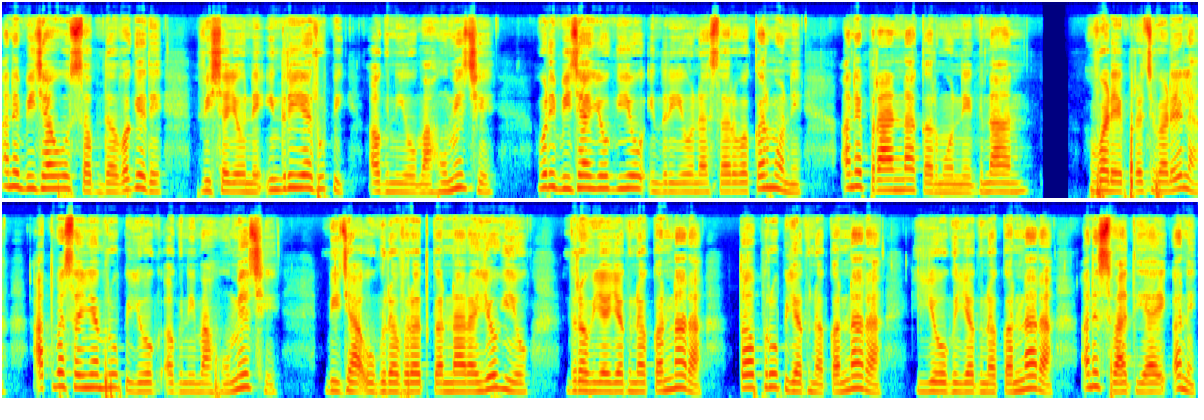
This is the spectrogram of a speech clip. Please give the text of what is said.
અને બીજાઓ શબ્દ વગેરે વિષયોને ઇન્દ્રિય રૂપી અગ્નિઓમાં હોમે છે. વળી બીજા યોગીઓ ઇન્દ્રિયોના સર્વ કર્મોને અને પ્રાણના કર્મોને જ્ઞાન વડે પ્રજવળેલા આત્મસંયમરૂપ યોગ અગ્નિમાં હોમે છે. બીજા ઉગ્ર વ્રત કરનારા યોગીઓ દ્રવ્ય યજ્ઞ કરનારા, તપરૂપ યજ્ઞ કરનારા યોગ યજ્ઞ કરનારા અને સ્વાધ્યાય અને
